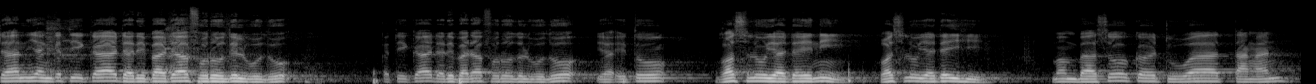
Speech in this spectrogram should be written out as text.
dan yang ketiga daripada furudil wudu. Ketiga daripada furudul wudu yaitu ghuslu yadaini ghuslu yadaihi. Membasuh kedua tangan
